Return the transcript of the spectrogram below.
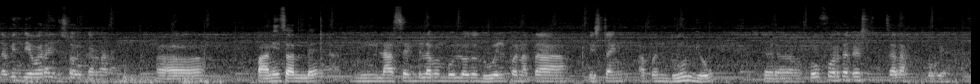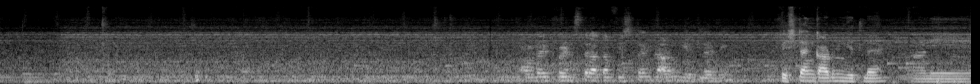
नवीन देवारा इन्स्टॉल करणार आहे. पाणी चाललं आहे मी लास्ट संडेला पण बोललो होतो धुवेल पण आता फिश टँक आपण धुवून घेऊ. तर होप फॉर द बेस्ट चला बघूया. ऑलराईट फ्रेंड्स तर आता फिश टँक काढून घेतलं आहे मी. फिश टँक काढून घेतलं आहे आणि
